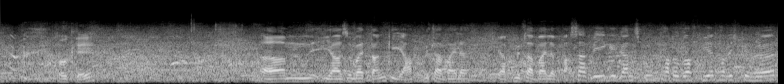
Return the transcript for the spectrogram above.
okay. ähm, ja, soweit danke. Ihr habt, mittlerweile, ihr habt mittlerweile Wasserwege ganz gut kartografiert, habe ich gehört.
